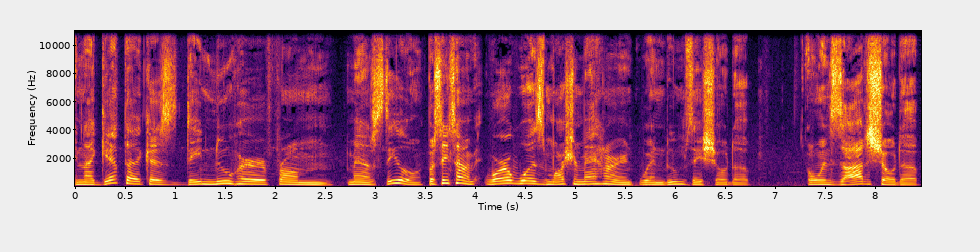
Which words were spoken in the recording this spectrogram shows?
And I get that because they knew her from Man of Steel. But same time, where was Martian Manhunter when Doomsday showed up? Or when Zod showed up?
